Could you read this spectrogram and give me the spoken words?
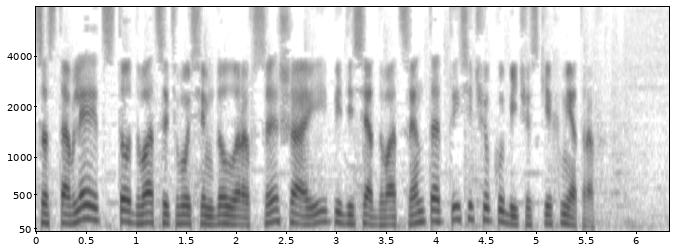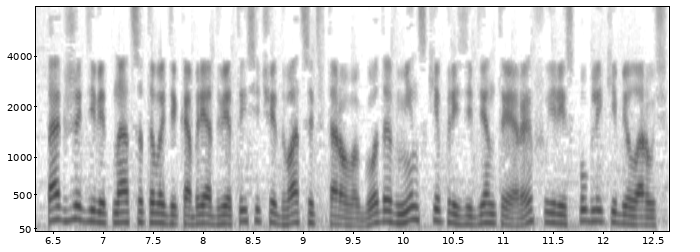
составляет 128 долларов США и 52 цента тысячу кубических метров. Также 19 декабря 2022 года в Минске президенты РФ и Республики Беларусь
